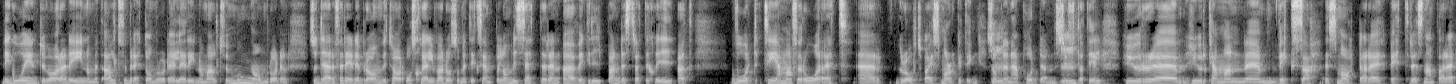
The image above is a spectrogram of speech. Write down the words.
Det går ju inte att vara det inom ett alltför brett område eller inom allt för många områden. Så därför är det bra om vi tar oss själva då som ett exempel. Om vi sätter en övergripande strategi att vårt tema för året är Growth by Marketing, som mm. den här podden mm. syftar mm. till. Hur, eh, hur kan man eh, växa smartare, bättre, snabbare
